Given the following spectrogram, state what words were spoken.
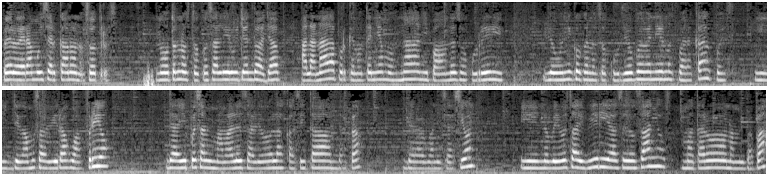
pero era muy cercano a nosotros. Nosotros nos tocó salir huyendo allá a la nada porque no teníamos nada ni para dónde ocurrir y lo único que nos ocurrió fue venirnos para acá, pues, y llegamos a vivir a Juan Frío. De ahí pues a mi mamá le salió la casita de acá, de la urbanización, y nos vinimos a vivir y hace dos años mataron a mi papá.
